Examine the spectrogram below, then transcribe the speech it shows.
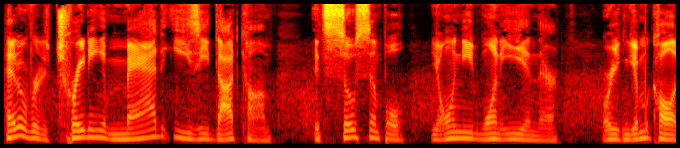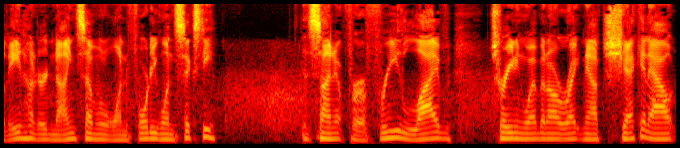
Head over to tradingmadeasy.com. It's so simple. You only need one E in there. Or you can give them a call at 800 971 4160 and sign up for a free live trading webinar right now. Check it out.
